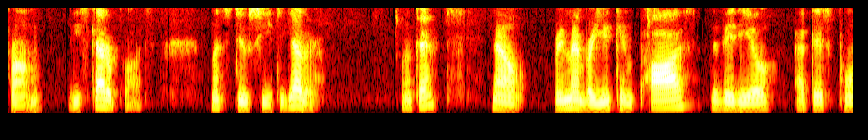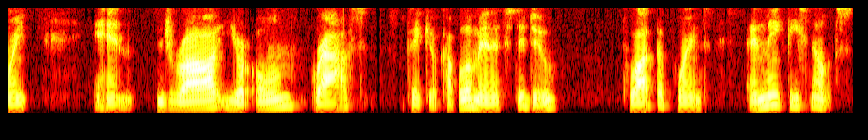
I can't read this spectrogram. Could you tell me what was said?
from these scatter plots. Let's do C together. Okay, now remember you can pause the video at this point and draw your own graphs. Take you a couple of minutes to do plot the points, and make these notes.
